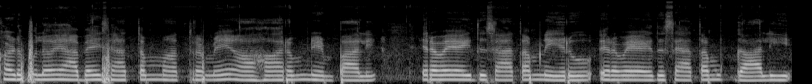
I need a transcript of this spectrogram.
కడుపులో యాభై శాతం మాత్రమే ఆహారం నింపాలి. ఇరవై ఐదు శాతం నీరు ఇరవై ఐదు శాతం గాలి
